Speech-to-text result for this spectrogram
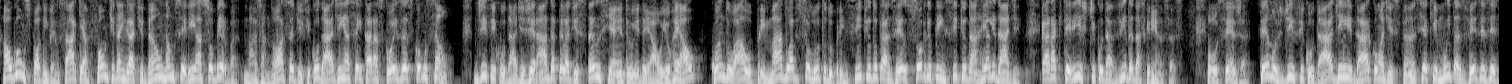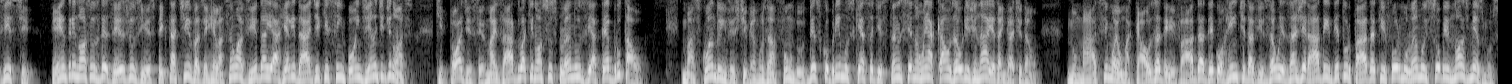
Alguns podem pensar que a fonte da ingratidão não seria a soberba, mas a nossa dificuldade em aceitar as coisas como são. Dificuldade gerada pela distância entre o ideal e o real, quando há o primado absoluto do princípio do prazer sobre o princípio da realidade, característico da vida das crianças. Ou seja, temos dificuldade em lidar com a distância que muitas vezes existe entre nossos desejos e expectativas em relação à vida e à realidade que se impõe diante de nós, que pode ser mais árdua que nossos planos e até brutal. Mas quando investigamos a fundo, descobrimos que essa distância não é a causa originária da ingratidão. No máximo, é uma causa derivada decorrente da visão exagerada e deturpada que formulamos sobre nós mesmos.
